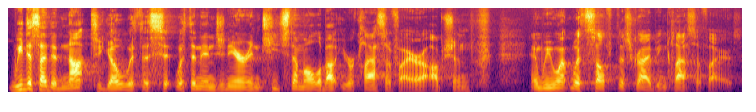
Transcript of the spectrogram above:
we decided not to go with a sit with an engineer and teach them all about your classifier option, and we went with self-describing classifiers.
